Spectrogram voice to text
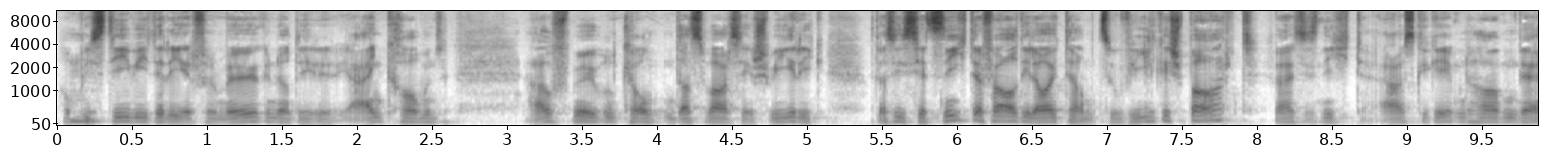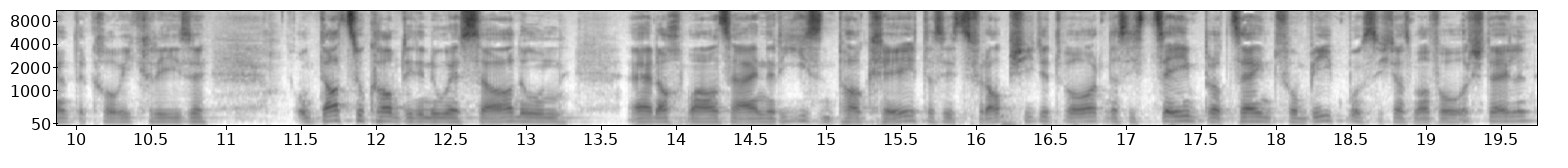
Und mhm. bis die wieder ihr Vermögen oder ihr Einkommen aufmöbeln konnten, das war sehr schwierig. Das ist jetzt nicht der Fall. Die Leute haben zu viel gespart, weil sie es nicht ausgegeben haben während der Covid-Krise. Und dazu kommt in den USA nun äh, nochmals ein Riesenpaket, das ist verabschiedet worden. Das ist 10% vom BIP, muss sich das mal vorstellen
